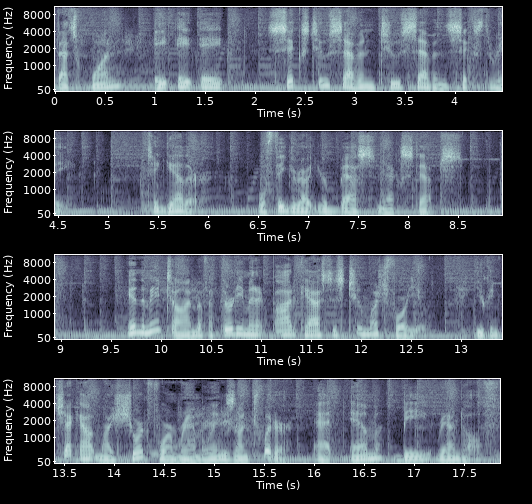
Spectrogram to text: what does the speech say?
That's 1 888 627 2763. Together, will figure out your best next steps. In the meantime, if a 30 minute podcast is too much for you, you can check out my short form ramblings on Twitter at mbrandolph.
